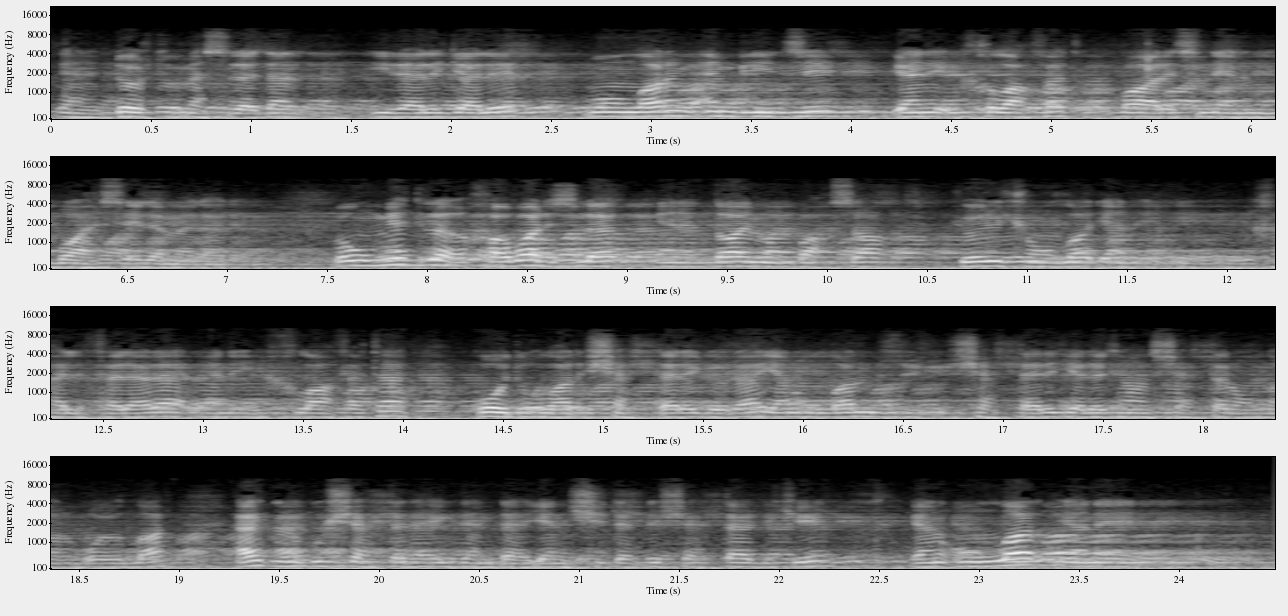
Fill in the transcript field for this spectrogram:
yəni 4 məsələdən irəli gəlir və onların ən birinci, yəni xilafət barəsində yəni mübahisə eləmələri. Və ümumiyyətlə xavariclər, yəni daima baxsaq, görürük ki, onlar yəni e, xəlifələrə, yəni xilafətə qoyduqları şərtlərə görə, yəni onların şərtləri gələcək hansı şərtlər onlar qoyurlar. Həqiqətən bu şərtlər həqiqətən də yəni şiddətli şərtlərdir ki, yəni onlar yəni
